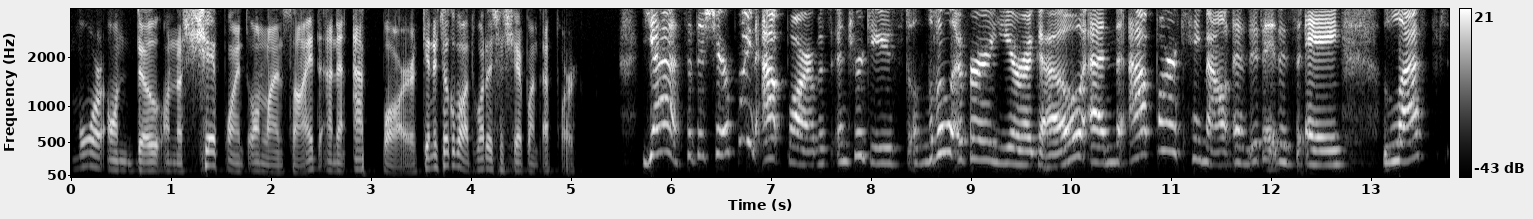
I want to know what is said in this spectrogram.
more on the on a SharePoint online side and an app bar. Can you talk about what is a SharePoint app bar? Yeah, so the SharePoint app bar was introduced a little over a year ago, and the app bar came out, and it, it is a left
